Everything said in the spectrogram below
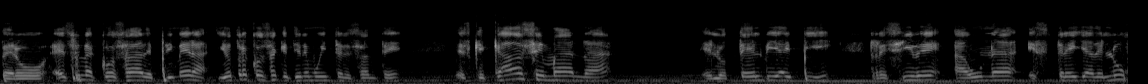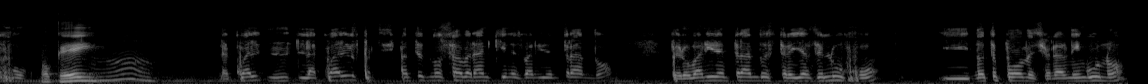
pero es una cosa de primera. Y otra cosa que tiene muy interesante es que cada semana el hotel VIP recibe a una estrella de lujo, Ok. Oh. la cual, la cual los participantes no sabrán quiénes van a ir entrando, pero van a ir entrando estrellas de lujo y no te puedo mencionar ninguno,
